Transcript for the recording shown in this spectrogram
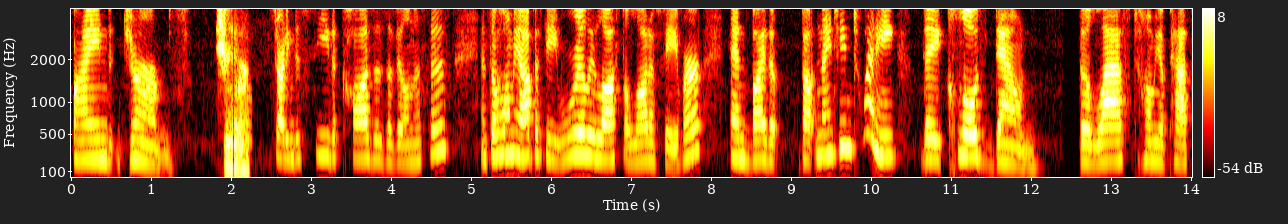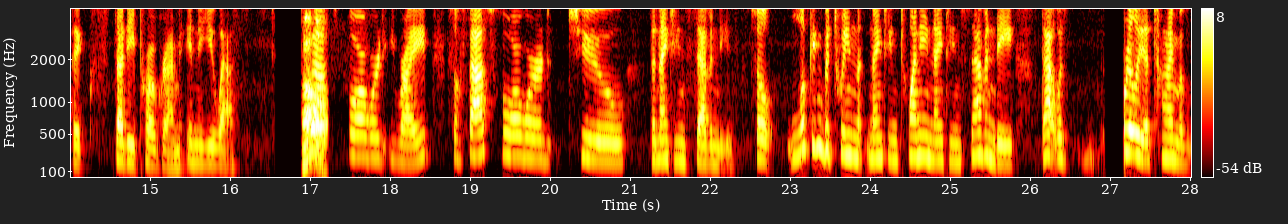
find germs Sure. starting to see the causes of illnesses. And so homeopathy really lost a lot of favor. And by the about 1920, they closed down the last homeopathic study program in the US. Oh, Fast forward, right? So fast forward to the 1970s. So looking between the 1920 and 1970, that was really a time of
